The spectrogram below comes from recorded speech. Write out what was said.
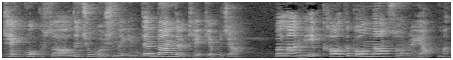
kek kokusu aldı çok hoşuna gitti ben de kek yapacağım falan deyip kalkıp ondan sonra yapmak.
